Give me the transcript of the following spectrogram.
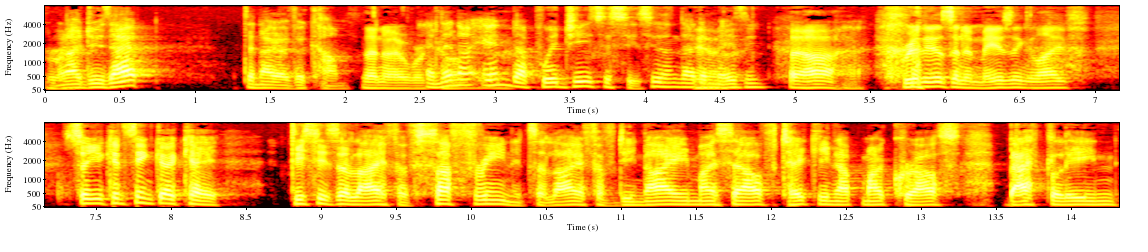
Right. When I do that, then I overcome. Then I overcome. And then I end up where Jesus is. Isn't that yeah. amazing? Ah, really is an amazing life. So you can think, okay, this is a life of suffering. It's a life of denying myself, taking up my cross, battling,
